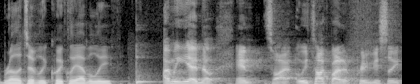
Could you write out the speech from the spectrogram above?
relatively quickly, I believe. I mean, yeah, no, and so I, we talked about it previously.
